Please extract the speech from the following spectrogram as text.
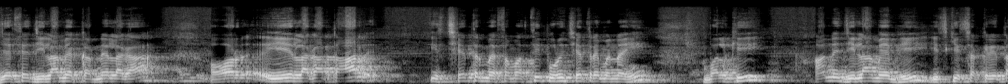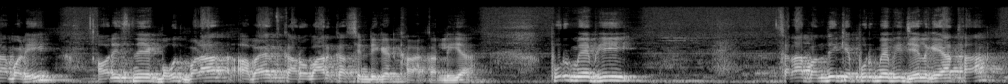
जैसे जिला में करने लगा और ये लगातार इस क्षेत्र में, समस्तीपुर क्षेत्र में नहीं, बल्कि अन्य जिला में भी इसकी सक्रियता बढ़ी और इसने एक बहुत बड़ा अवैध कारोबार का सिंडिकेट खड़ा कर लिया। पूर्व में भी, शराबबंदी के पूर्व में भी जेल गया था,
